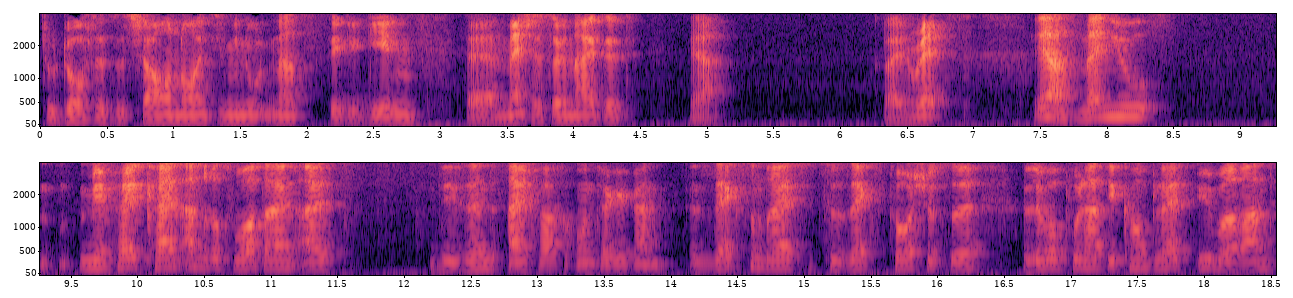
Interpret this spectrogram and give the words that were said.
du durftest es schauen, 90 Minuten hast es dir gegeben. Äh, Manchester United, ja, bei den Reds. Ja, Menu, mir fällt kein anderes Wort ein als sie sind einfach untergegangen. 36 zu 6 Torschüsse. Liverpool hat die komplett überrannt.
